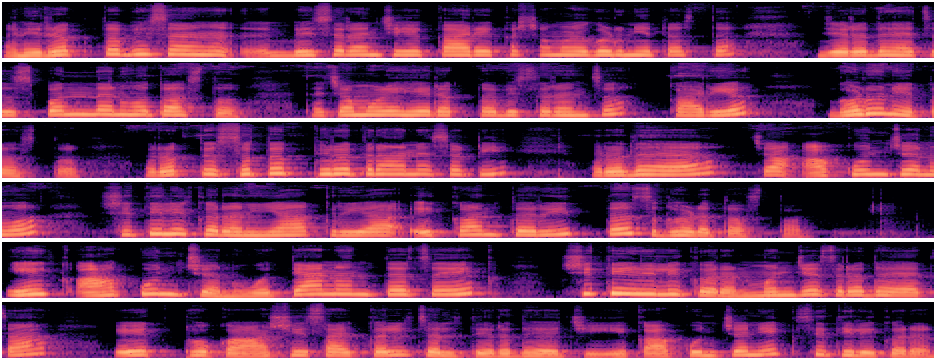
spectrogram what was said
आणि रक्तभिसरण भिसरणचे हे कार्य कशामुळे घडून येत असतं जे हृदयाचं स्पंदन होत असतं त्याच्यामुळे हे रक्ताभिसरणचं कार्य घडून येत असतं रक्त सतत फिरत राहण्यासाठी हृदयाच्या आकुंचन व शिथिलीकरण या क्रिया एकांतरितच घडत असतात एक आकुंचन व त्यानंतरचं एक शिथिलीकरण म्हणजेच हृदयाचा एक ठोका अशी सायकल चलते हृदयाची एक आकुंचन एक शिथिलीकरण.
